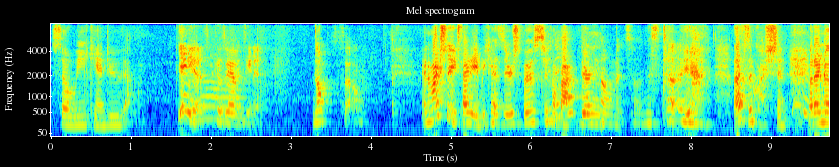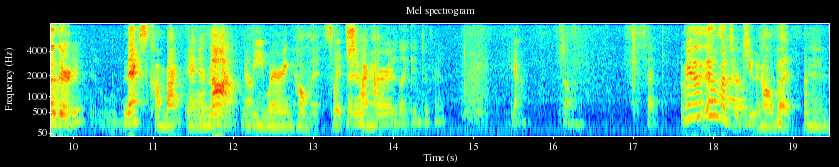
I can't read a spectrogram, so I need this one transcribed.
So we can do that one. Yes, because we haven't seen it. Nope. So And I'm actually excited because they're supposed to Do come they back. have They're their helmets on this time. Yeah, that's the question. But I know I their wonder. Next comeback they will not no. be wearing helmets, which I'm happy. wear like a different Yeah. um, set. I mean, the, the helmets were cute and all, but I mean,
